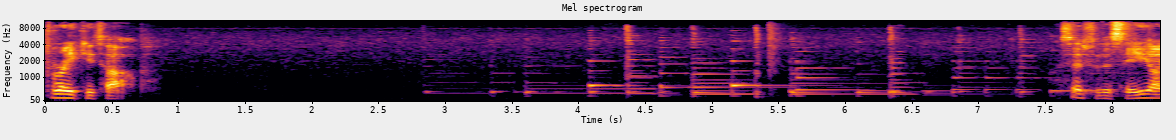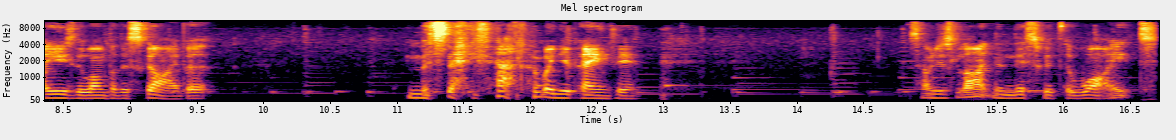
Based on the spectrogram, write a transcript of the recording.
break it up. I said for the sea, I use the one for the sky, but mistakes happen when you're painting. So I'm just lightening this with the white.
